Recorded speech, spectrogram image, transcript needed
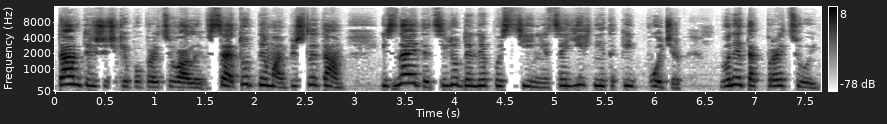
Там трішечки попрацювали, все, тут немає, пішли там. І знаєте, ці люди не постійні, це їхній такий почерк. Вони так працюють.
